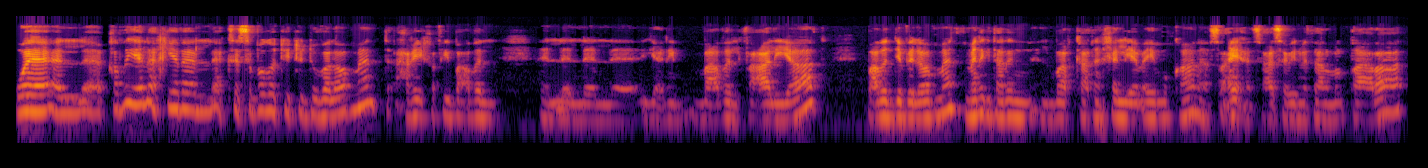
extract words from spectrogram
والقضية الأخيرة ال accessibility to development حقيقة في بعض ال ال ال يعني بعض الفعاليات. بعض ال development ما نقدر الباركات نخليها بأي مكان. صحيح على سبيل المثال من الطائرات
